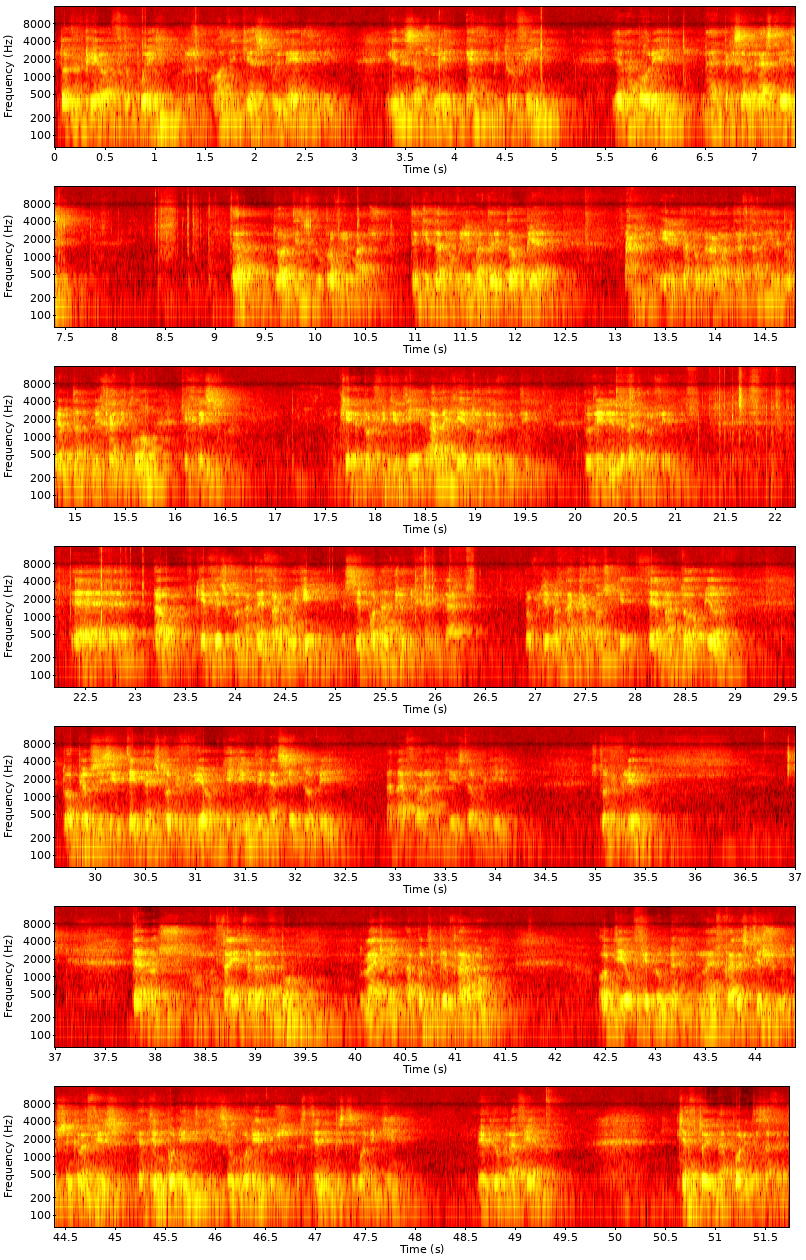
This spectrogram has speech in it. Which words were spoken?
το βιβλίο αυτό που έχει τους κώδικες που είναι έτοιμοι, είναι σαν σου λέει έτοιμη τροφή για να μπορεί να επεξεργαστείς τα, το αντίστοιχο πρόβλημά σου. Και τα προβλήματα τα οποία είναι τα προγράμματα αυτά, είναι προβλήματα μηχανικού και χρήσιμα. Και για τον φοιτητή, αλλά και για τον ερευνητή. Του δίνει δηλαδή τροφή. Ε, και βρίσκουν αυτά εφαρμογή σε πολλά πιο μηχανικά προβλήματα, καθώς και θέμα το οποίο, το οποίο συζητείται στο βιβλίο και γίνεται μια σύντομη αναφορά και εισαγωγή στο βιβλίο. Τέλος, θα ήθελα να πω, τουλάχιστον από την πλευρά μου, ότι οφείλουμε να ευχαριστήσουμε τους συγγραφείς για την πολίτικη συμβολή τους στην επιστημονική βιβλιογραφία. Και αυτό είναι απόλυτα σαφές.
